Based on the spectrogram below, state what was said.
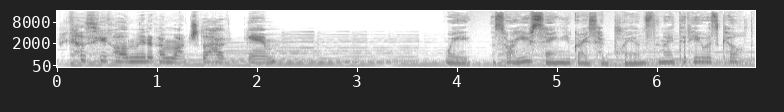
Because he called me to come watch the hockey game. Wait, so are you saying you guys had plans the night that he was killed?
